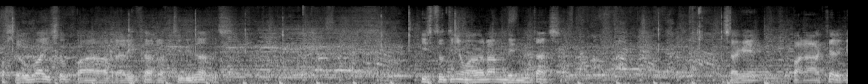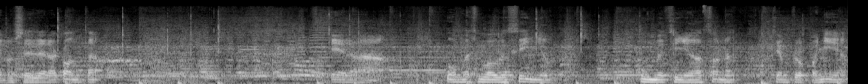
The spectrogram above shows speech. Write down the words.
o seu baixo para realizar actividades. Isto tiña unha gran ventaxa xa que para aquel que non se dera conta era o mesmo veciño un veciño da zona quen propoñía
